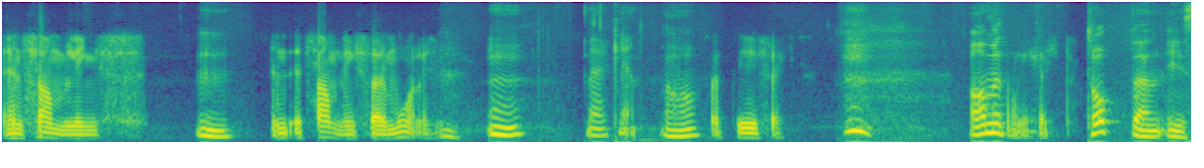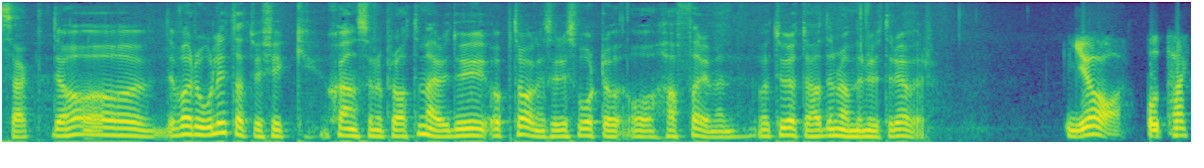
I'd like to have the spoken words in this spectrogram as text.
en samlings, Mm. en, ett samlingsföremål. Liksom. Mm. Verkligen. Ja. Så att det är fräckt. ja, men toppen Isak. Det, har, det var roligt att vi fick chansen att prata med dig. Du är ju upptagen så det är svårt att, att haffa dig, men det var tur att du hade några minuter över. Ja, och tack,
